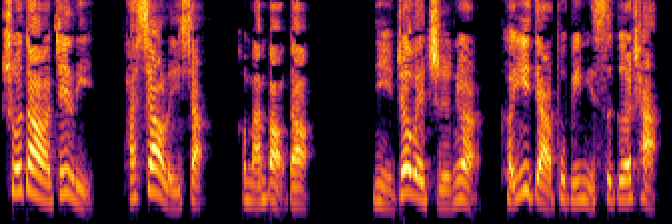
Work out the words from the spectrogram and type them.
说到这里，他笑了一下，和满宝道：“你这位侄女可一点不比你四哥差。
